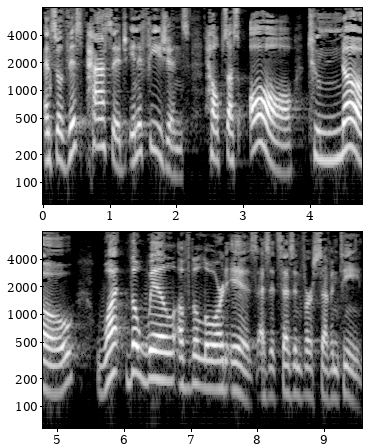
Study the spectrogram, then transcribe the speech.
And so this passage in Ephesians helps us all to know what the will of the Lord is, as it says in verse 17.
